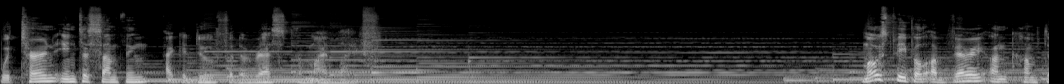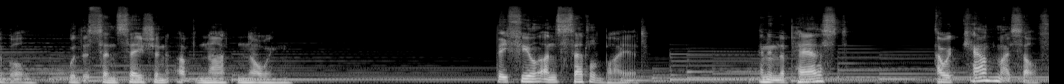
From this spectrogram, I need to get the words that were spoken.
would turn into something I could do for the rest of my life. Most people are very uncomfortable with the sensation of not knowing. They feel unsettled by it. And in the past, I would count myself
